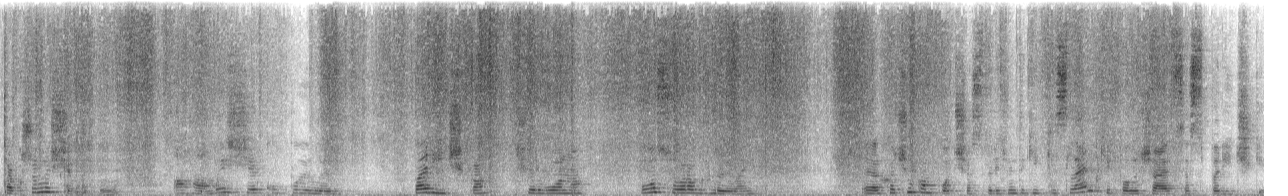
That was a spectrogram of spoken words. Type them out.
Так, що ми ще купили? Ага, ми ще купили парічка червона по 40 гривень. Е, хочу компот зараз сварити. Він такий кисленький, виходить, з парічки.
